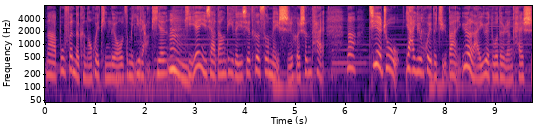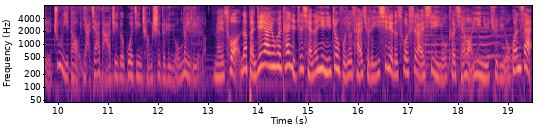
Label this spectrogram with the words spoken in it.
那部分的可能会停留这么一两天，嗯，体验一下当地的一些特色美食和生态。那借助亚运会的举办，越来越多的人开始注意到雅加达这个过境城市的旅游魅力了。没错，那本届亚运会开始之前呢，印尼政府就采取了一系列的措施来吸引游客前往印尼去旅游观赛。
